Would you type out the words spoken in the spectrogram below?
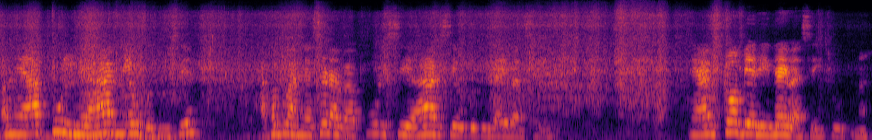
અને આ ફૂલ ને હાર ને એવું બધું છે આ ભગવાનને ચડાવવા ફૂલ છે હાર છે એવું બધું લાવ્યા છે આ સ્ટ્રોબેરી લાવ્યા છે ફ્રૂટમાં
